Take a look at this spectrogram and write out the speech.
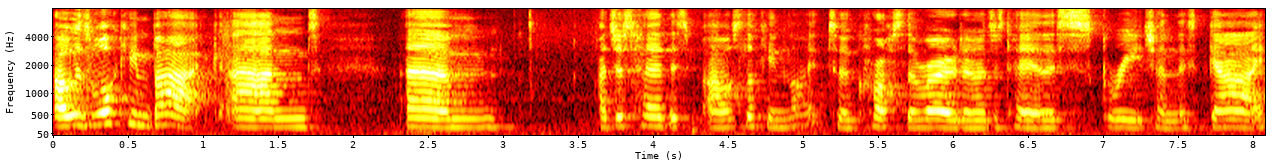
I was walking back and um, I just heard this. I was looking like to cross the road and I just hear this screech and this guy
